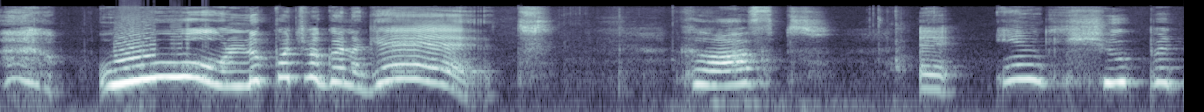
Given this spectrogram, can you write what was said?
Ooh, look what we're gonna get! Craft an incubator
